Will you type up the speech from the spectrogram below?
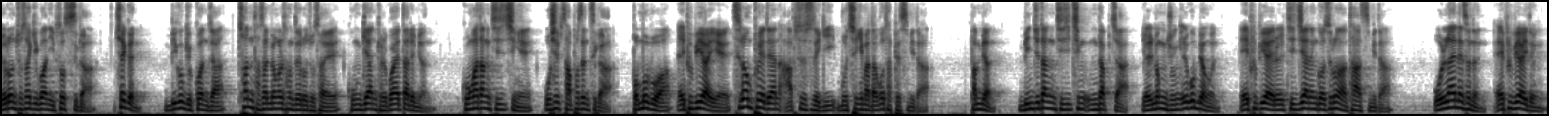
여론조사기관 입소스가 최근 미국 유권자 1,005명을 상대로 조사해 공개한 결과에 따르면 공화당 지지층의 54%가 법무부와 FBI의 트럼프에 대한 압수수색이 무책임하다고 답했습니다. 반면 민주당 지지층 응답자 10명 중 7명은 FBI를 지지하는 것으로 나타났습니다. 온라인에서는 FBI 등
